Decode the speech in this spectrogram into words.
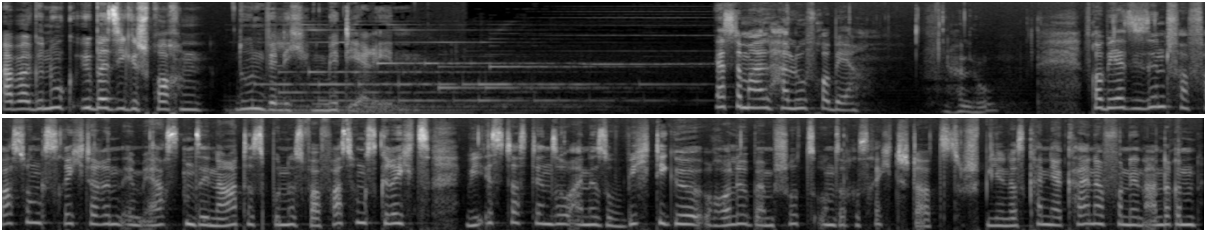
Aber genug über sie gesprochen, nun will ich mit ihr reden. Erst einmal, hallo Frau Bär. Hallo. Frau Beer, Sie sind Verfassungsrichterin im ersten Senat des Bundesverfassungsgerichts. Wie ist das denn so, eine so wichtige Rolle beim Schutz unseres Rechtsstaats zu spielen? Das kann ja keiner von den anderen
